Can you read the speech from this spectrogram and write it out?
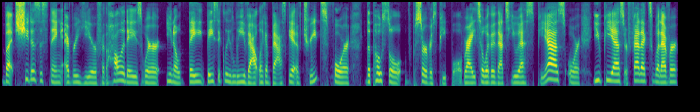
But she does this thing every year for the holidays where you know they basically leave out like a basket of treats for the postal service people, right? So whether that's USPS or UPS or FedEx, whatever,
